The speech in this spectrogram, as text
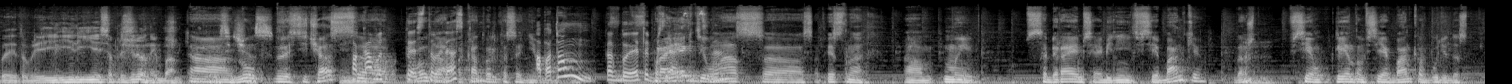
это- Или есть определенный банк, А, ну, сейчас... да, сейчас... Пока а, вот ну тестовый, да, Пока скин? только с одним. А потом, как бы, это В проекте разницы, у да? нас, а, соответственно, а, мы собираемся объединить все банки, да, что всем клиентам всех банков будет доступно.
